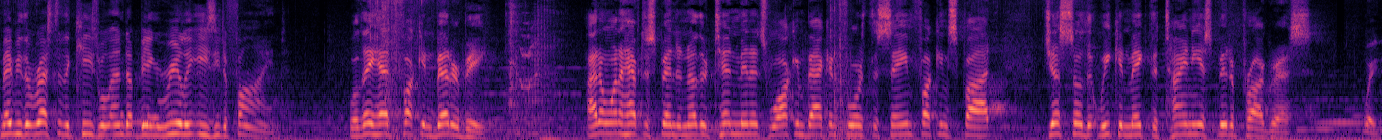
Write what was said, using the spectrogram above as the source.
Maybe the rest of the keys will end up being really easy to find. Well, they had fucking better be. I don't want to have to spend another 10 minutes walking back and forth the same fucking spot just so that we can make the tiniest bit of progress. Wait,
